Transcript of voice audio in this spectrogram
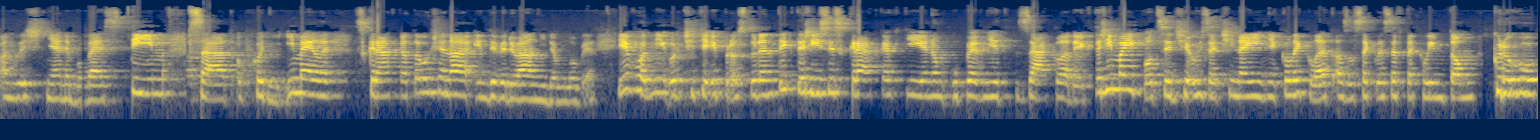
angličtině nebo vést tým, psát obchodní e-maily, zkrátka to už je na individuální domluvě. Je vhodný určitě i pro studenty, kteří si zkrátka chtějí jenom upevnit základy, kteří mají pocit, že už začínají několik let a zasekli se v takovým tom kruhu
